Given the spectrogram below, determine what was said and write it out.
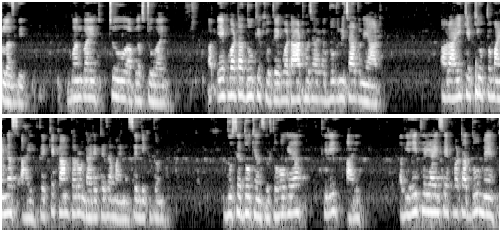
plus B one by two और प्लस टू आई। अब एक बटा दो के क्यूब तो एक बटा आठ हो जाएगा। दो दूनी चार दूनी आठ। और आई के क्यूब तो माइनस आई तो एक के काम करो डायरेक्ट एजा माइनस से लिख दो। दो से दो कैंसिल तो हो गया थ्री आई अब यही थ्री आई से एक बटा दो में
